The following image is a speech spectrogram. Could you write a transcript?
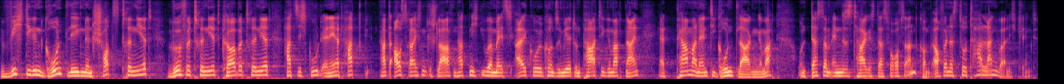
wichtigen grundlegenden Shots trainiert, Würfe trainiert, Körbe trainiert, hat sich gut ernährt, hat hat ausreichend geschlafen, hat nicht übermäßig Alkohol konsumiert und Party gemacht. Nein, er hat permanent die Grundlagen gemacht und das am Ende des Tages das, worauf es ankommt, auch wenn das total langweilig klingt.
